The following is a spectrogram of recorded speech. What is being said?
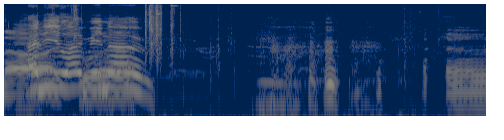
how do you Nice like me now?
